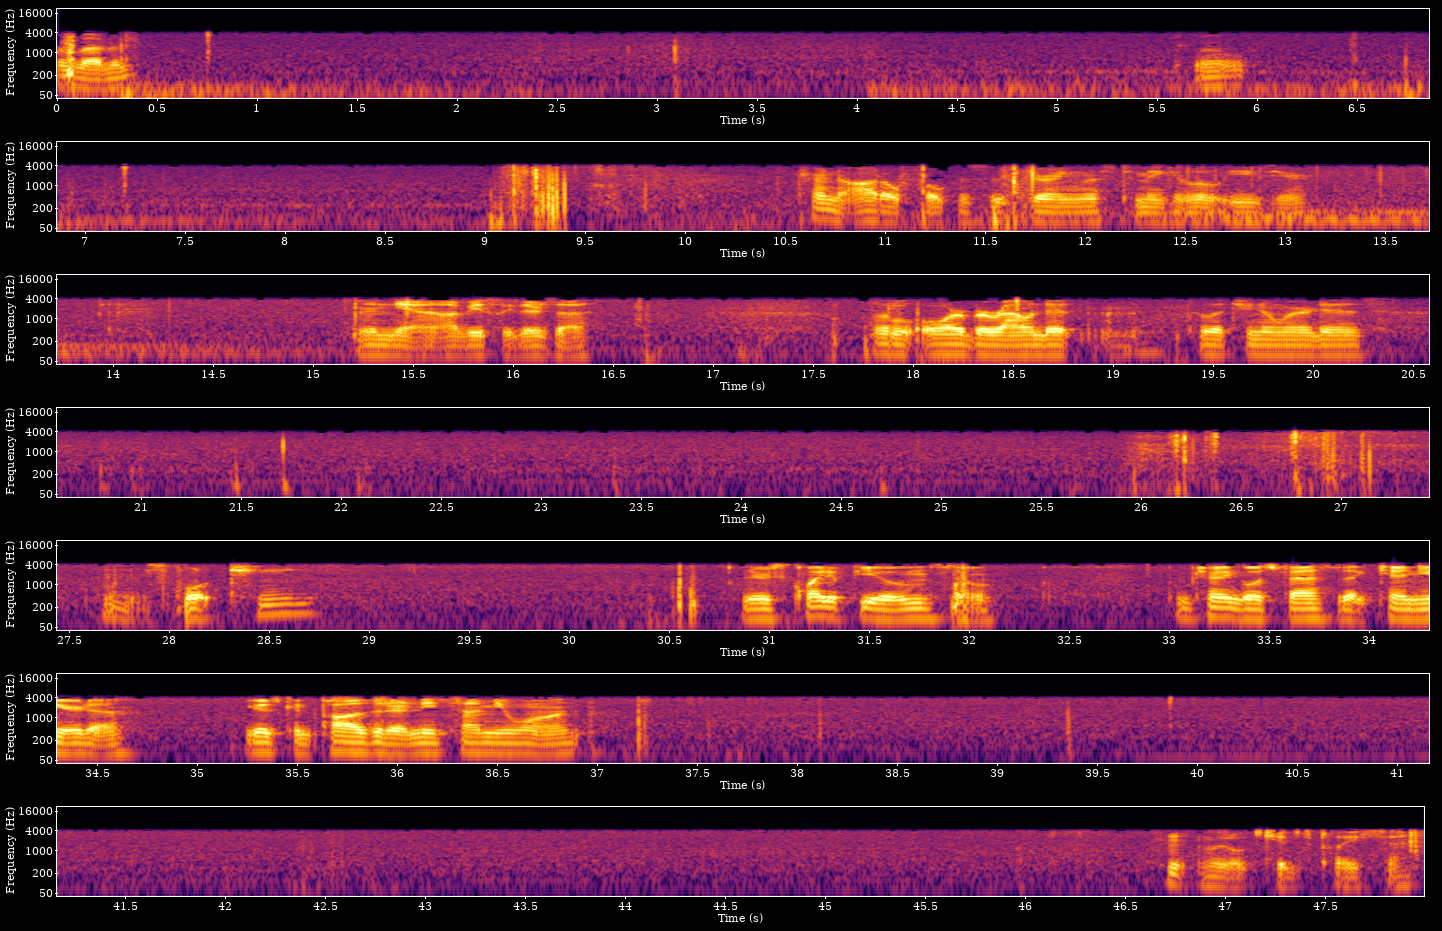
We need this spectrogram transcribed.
eleven, twelve. I'm trying to autofocus this during this to make it a little easier. And yeah, obviously there's a little orb around it to let you know where it is. There's 14. There's quite a few of them, so I'm trying to go as fast as I can here to, you guys can pause it at any time you want. little kids play set.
